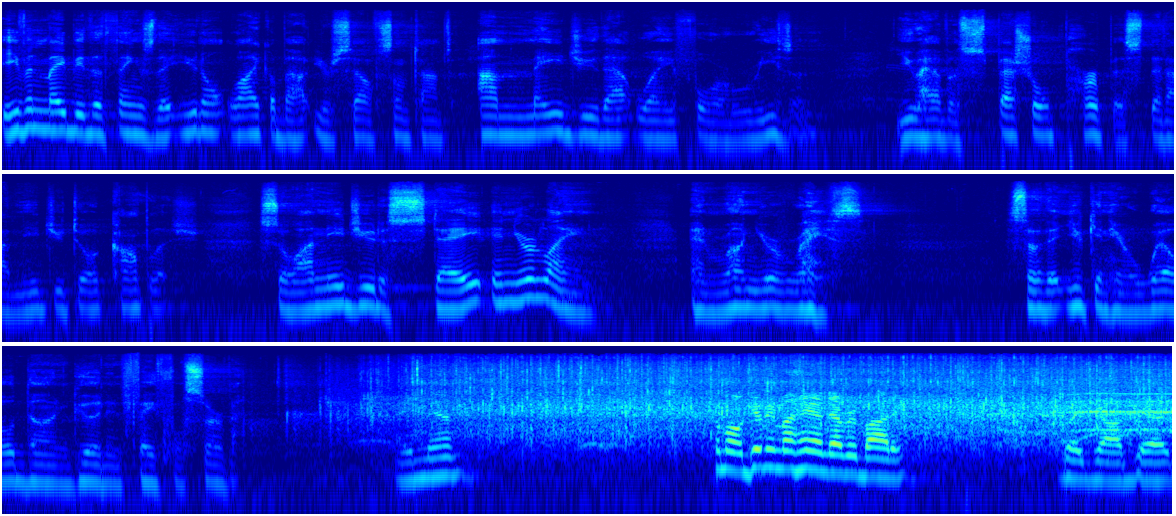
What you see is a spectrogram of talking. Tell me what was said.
even maybe the things that you don't like about yourself sometimes. I made you that way for a reason. You have a special purpose that I need you to accomplish. So I need you to stay in your lane and run your race so that you can hear, Well done, good and faithful servant. Amen. Come on, give me my hand, everybody. Great job, Jeds.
